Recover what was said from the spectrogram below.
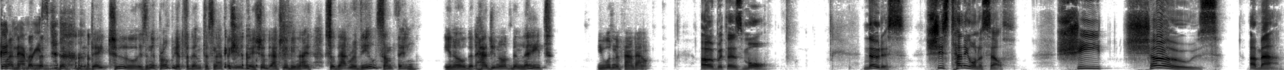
good Right, memories. But, but, but date two is inappropriate for them to snap at you. They should actually be nice. So that revealed something, you know, that had you not been late, you wouldn't have found out. Oh, but there's more. Notice, she's telling on herself. She chose a man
